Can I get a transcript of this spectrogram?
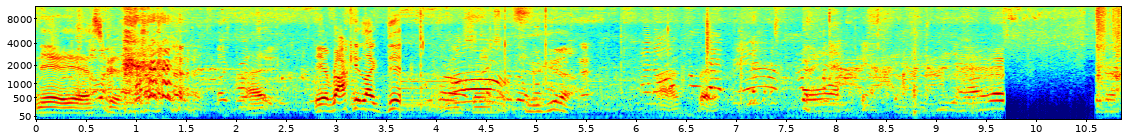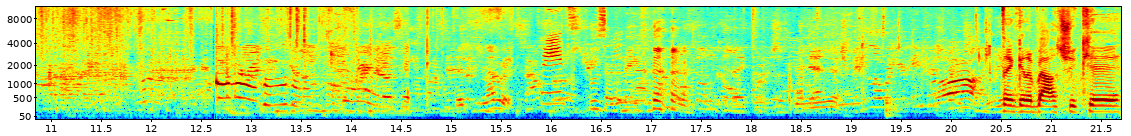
yeah, yeah, that's good. Yeah, rock it like this what I'm saying? Alright, better. Thinking about you, kid.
